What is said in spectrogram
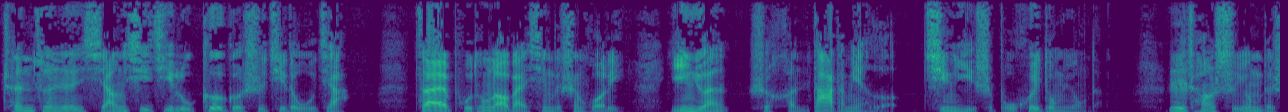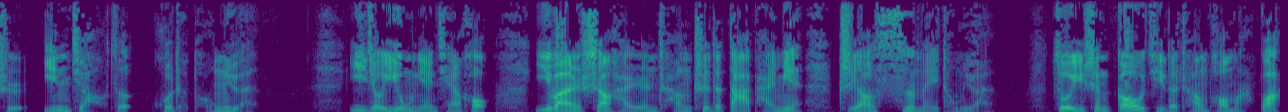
陈存仁详细记录各个时期的物价，在普通老百姓的生活里，银元是很大的面额，轻易是不会动用的。日常使用的是银饺子或者铜元。一九一五年前后，一碗上海人常吃的大排面只要四枚铜元；做一身高级的长袍马褂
